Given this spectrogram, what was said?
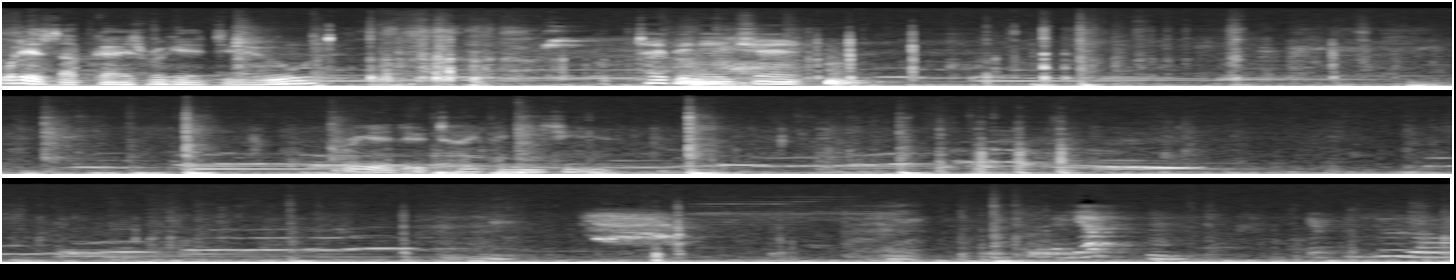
What is up, guys? We're gonna do typing agent. We're gonna do typing agent. Yep. Yep, doodle.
